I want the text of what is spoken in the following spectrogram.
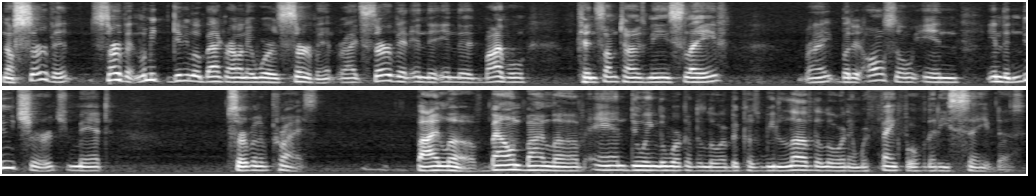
Now, servant, servant, let me give you a little background on that word servant, right? Servant in the, in the Bible can sometimes mean slave, right? But it also in in the new church meant servant of Christ by love, bound by love, and doing the work of the Lord because we love the Lord and we're thankful that He saved us.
